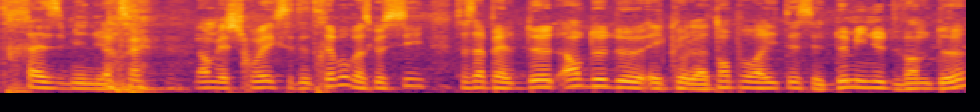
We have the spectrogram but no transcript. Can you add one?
13 minutes. non, mais je trouvais que c'était très beau parce que si ça s'appelle 1-2-2 et que la temporalité c'est 2 minutes 22,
